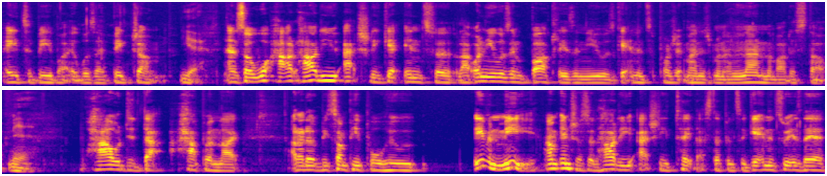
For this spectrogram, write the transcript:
A to B, but it was a big jump. yeah. And so, what? How how do you actually get into like when you was in Barclays and you was getting into project management and learning about this stuff? Yeah. How did that happen? Like, I know there'll be some people who, even me, I'm interested. How do you actually take that step into getting into it? Is there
